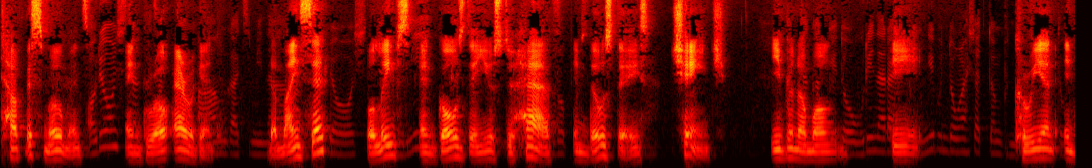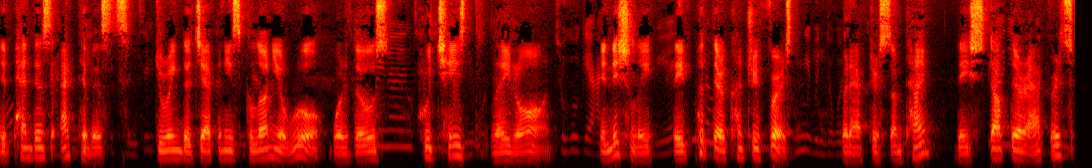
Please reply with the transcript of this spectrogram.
toughest moments and grow arrogant. The mindset, beliefs, and goals they used to have in those days change. Even among the Korean independence activists during the Japanese colonial rule were those who changed later on. Initially, they put their country first, but after some time, they stopped their efforts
